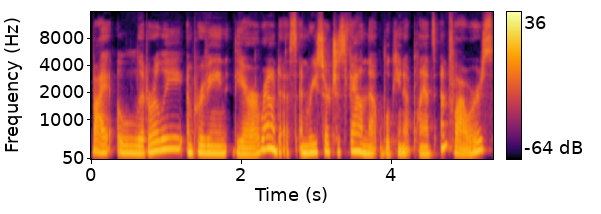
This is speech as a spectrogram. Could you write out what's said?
by literally improving the air around us. And research has found that looking at plants and flowers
